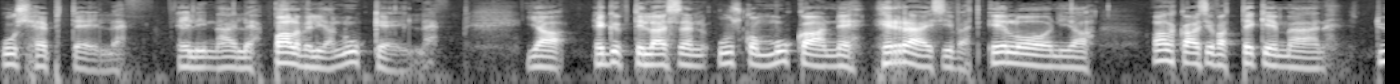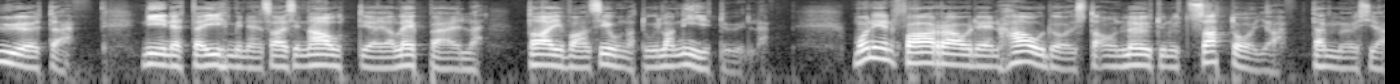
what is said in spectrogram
ushhepteille, eli näille palvelijanukeille. Ja egyptiläisen uskon mukaan ne heräisivät eloon ja alkaisivat tekemään työtä niin, että ihminen saisi nauttia ja lepäillä taivaan siunatuilla niityillä. Monien faarauden haudoista on löytynyt satoja tämmöisiä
